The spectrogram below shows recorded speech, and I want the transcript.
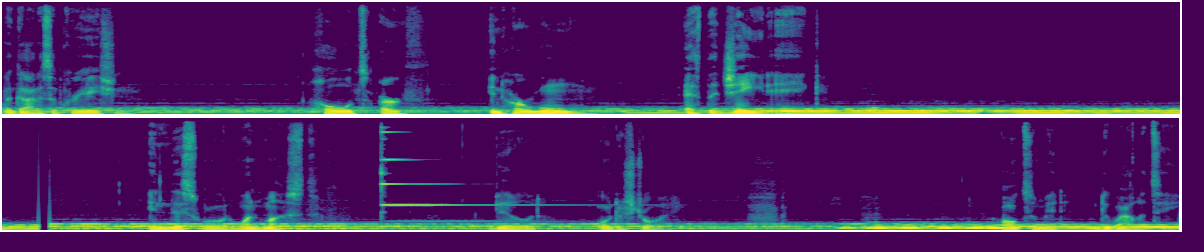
the goddess of creation, holds earth in her womb as the jade egg. In this world, one must build or destroy. Ultimate duality,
